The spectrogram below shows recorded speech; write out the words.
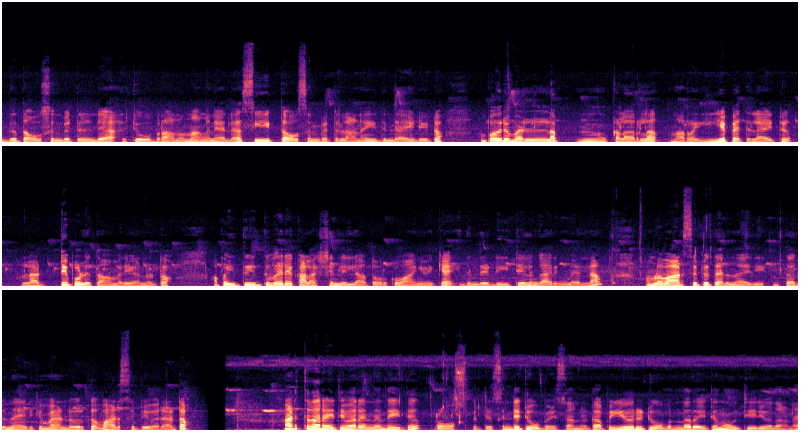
ഇത് തൗസൻഡ് പെറ്റലിന്റെ ട്യൂബറാണോന്ന്? അങ്ങനെയല്ല സീ തൗസൻഡ് പെറ്റലാണ് ഇതിന്റെ ഐഡിയ കേട്ടോ അപ്പോൾ ഒരു വെള്ള കളറിൽ നിറയെ പെറ്റലായിട്ട് നല്ല അടിപൊളി താമരയാണ് കേട്ടോ അപ്പോൾ ഇത് ഇതുവരെ കളക്ഷനിലില്ലാത്തവർക്ക് വാങ്ങി വയ്ക്കാം ഇതിന്റെ ഡീറ്റെയിലും കാര്യങ്ങളെല്ലാം നമ്മൾ വാട്സപ്പിൽ തരുന്നതായിരിക്കും തരുന്നതായിരിക്കും. വേണ്ടവർക്ക് വാട്സപ്പിൽ വരാം കേട്ടോ അടുത്ത വെറൈറ്റി പറയുന്നത് ഇത് പ്രോസ്പെറ്റസിന്റെ ട്യൂബേഴ്സാണ് കേട്ടോ. അപ്പോൾ ഈ ഒരു ട്യൂബറിന്റെ റേറ്റ് നൂറ്റി ഇരുപതാണ്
